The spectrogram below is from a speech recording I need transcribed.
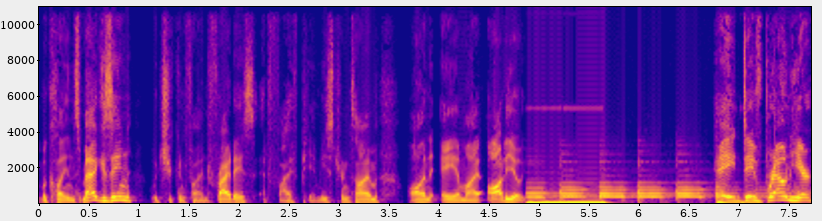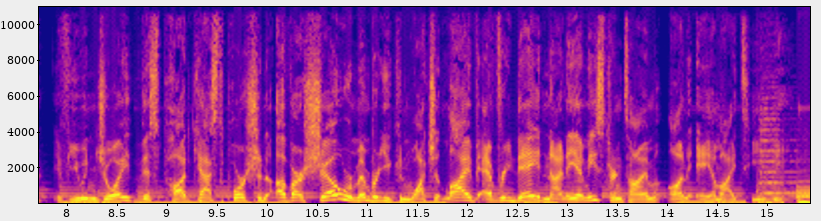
Maclean's Magazine, which you can find Fridays at 5 p.m. Eastern Time on AMI Audio. Hey, Dave Brown here. If you enjoy this podcast portion of our show, remember you can watch it live every day at 9 a.m. Eastern Time on AMI TV.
